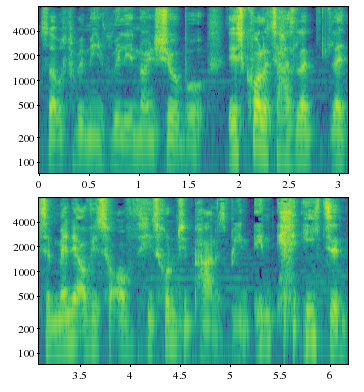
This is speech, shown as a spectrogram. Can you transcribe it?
So that would probably mean really annoying showboat. This quality has led led to many of his of his hunting partners being in, eaten,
